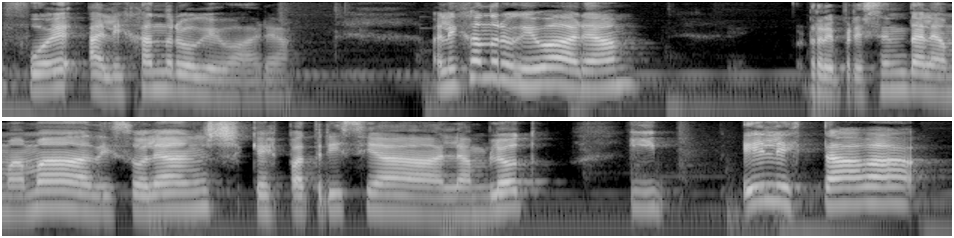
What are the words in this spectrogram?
fue Alejandro Guevara. Alejandro Guevara representa a la mamá de Solange, que es Patricia Lamblot, y él estaba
